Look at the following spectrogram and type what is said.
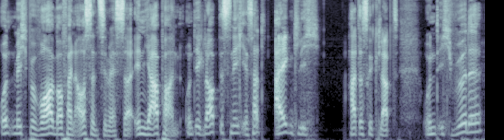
und mich beworben auf ein Auslandssemester in Japan. Und ihr glaubt es nicht, es hat eigentlich hat es geklappt. Und ich würde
